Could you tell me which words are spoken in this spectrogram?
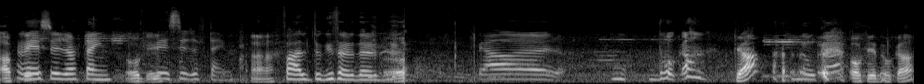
आपके? Wastage of time okay wastage of time फालतू की सरदर्द. प्यार. धोखा. क्या? धोखा. ओके धोखा.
